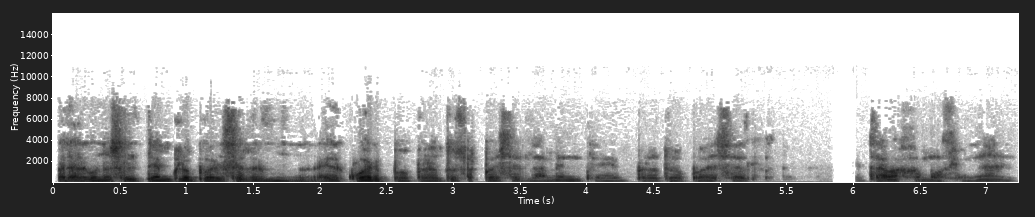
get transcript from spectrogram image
Para algunos el templo puede ser el cuerpo, para otros puede ser la mente, para otros puede ser el trabajo emocional,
